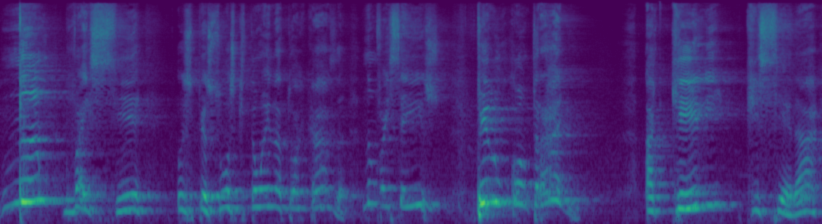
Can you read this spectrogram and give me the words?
não vai ser as pessoas que estão aí na tua casa. Não vai ser isso. Pelo contrário, aquele que será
